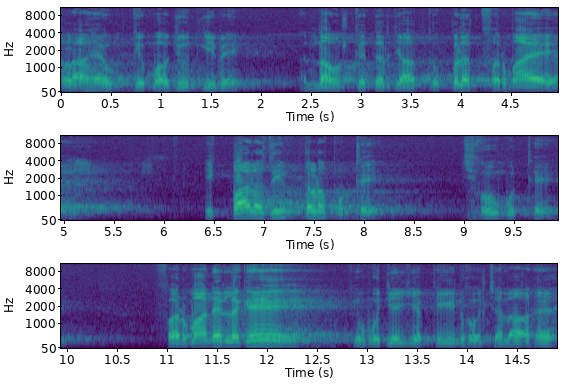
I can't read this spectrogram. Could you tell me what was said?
پڑھا ہے ان کی موجودگی میں اللہ ان کے درجات کو بلند فرمائے۔ اقبال عظیم تڑپ اٹھے جھوم اٹھے فرمانے لگے کہ مجھے یقین ہو چلا ہے۔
